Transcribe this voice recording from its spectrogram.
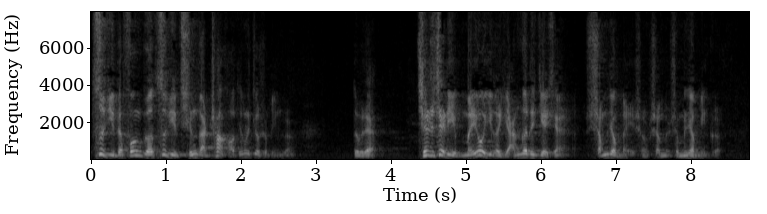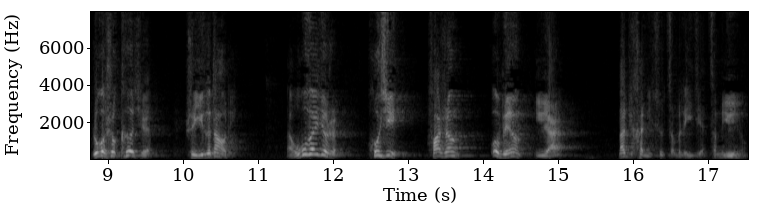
自己的风格、自己的情感，唱好听了就是民歌，对不对？其实这里没有一个严格的界限，什么叫美声，什么什么叫民歌？如果说科学是一个道理，啊，无非就是呼吸、发声、共鸣、语言，那就看你是怎么理解、怎么运用。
